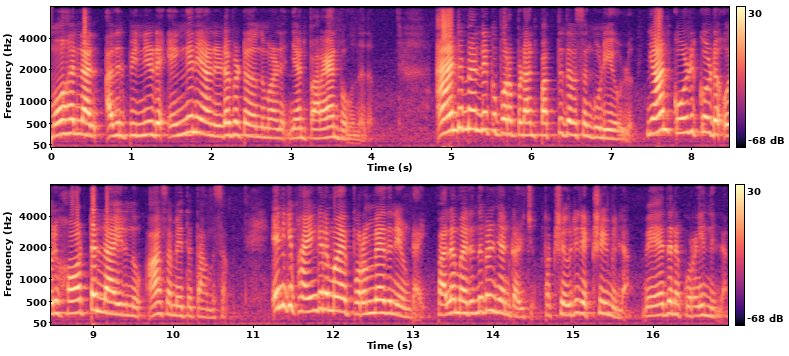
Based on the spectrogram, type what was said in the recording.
മോഹൻലാൽ അതിൽ പിന്നീട് എങ്ങനെയാണ് ഇടപെട്ടതെന്നുമാണ് ഞാൻ പറയാൻ പോകുന്നത്. ആൻഡമാനിലേക്ക് പുറപ്പെടാൻ പത്ത് ദിവസം കൂടിയേ ഉള്ളൂ. ഞാൻ കോഴിക്കോട് ഒരു ഹോട്ടലിലായിരുന്നു ആ സമയത്തെ താമസം. എനിക്ക് ഭയങ്കരമായ പുറംവേദനയുണ്ടായി. പല മരുന്നുകൾ ഞാൻ കഴിച്ചു. പക്ഷേ ഒരു രക്ഷയുമില്ല. വേദന കുറയുന്നില്ല.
